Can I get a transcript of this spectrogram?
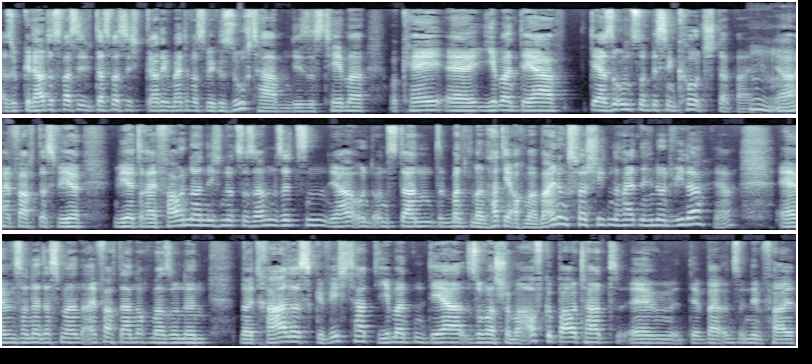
Also genau das, was ich, das, was ich gerade gemeint was wir gesucht haben, dieses Thema, okay, äh, jemand, der der so uns so ein bisschen coacht dabei. Mhm. Ja, einfach, dass wir, wir drei Founder nicht nur zusammensitzen, ja, und uns dann, man, man hat ja auch mal Meinungsverschiedenheiten hin und wieder, ja, ähm, sondern dass man einfach da nochmal so ein neutrales Gewicht hat, jemanden, der sowas schon mal aufgebaut hat, ähm, der bei uns in dem Fall,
